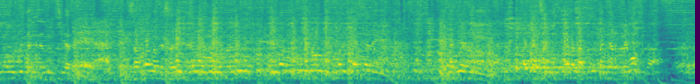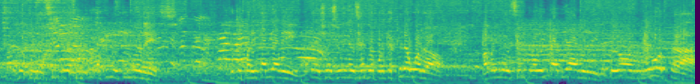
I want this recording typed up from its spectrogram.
La última de Luciani. Zapata que salió bueno. Va a venir el centro de Italiani. Le pegó rebota.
